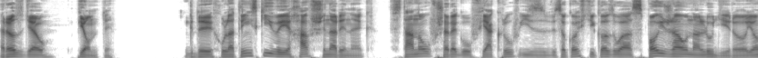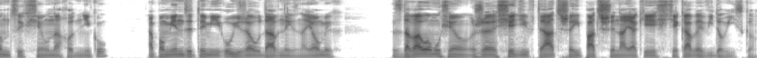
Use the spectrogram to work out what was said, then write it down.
Rozdział piąty. Gdy Hulatyński wyjechawszy na rynek, stanął w szeregu fiakrów i z wysokości kozła spojrzał na ludzi rojących się na chodniku, a pomiędzy tymi ujrzał dawnych znajomych. Zdawało mu się, że siedzi w teatrze i patrzy na jakieś ciekawe widowisko.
